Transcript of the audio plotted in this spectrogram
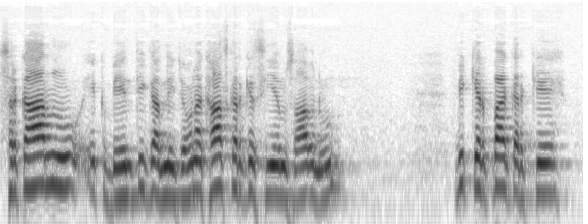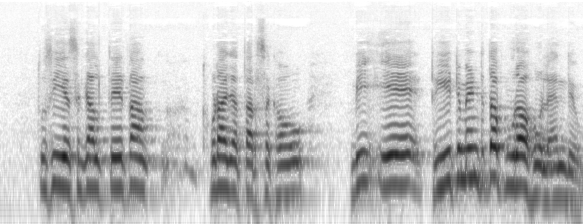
ਸਰਕਾਰ ਨੂੰ ਇੱਕ ਬੇਨਤੀ ਕਰਨੀ ਚਾਹੁੰਦਾ, ਖਾਸ ਕਰਕੇ ਸੀਐਮ ਸਾਹਿਬ ਨੂੰ, ਵੀ ਕਿਰਪਾ ਕਰਕੇ ਤੁਸੀਂ ਇਸ ਗੱਲ ਤੇ ਤਾਂ ਥੋੜਾ ਜਿਹਾ ਤਰਸ ਖਾਓ, ਵੀ ਇਹ ਟ੍ਰੀਟਮੈਂਟ ਤਾਂ ਪੂਰਾ ਹੋ ਲੈਣ ਦਿਓ।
